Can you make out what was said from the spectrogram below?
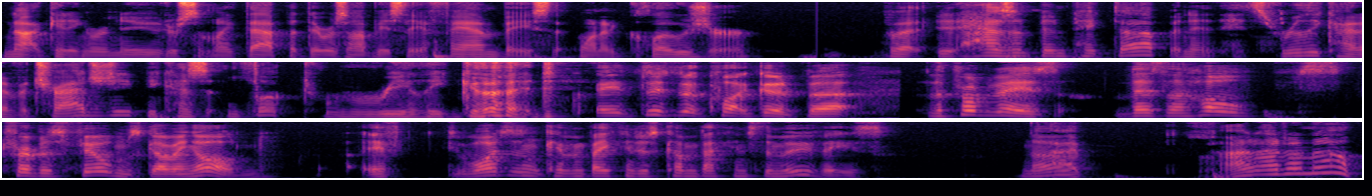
not getting renewed or something like that. But there was obviously a fan base that wanted closure, but it hasn't been picked up, and it, it's really kind of a tragedy because it looked really good. It did look quite good, but the problem is there's the whole Tremors films going on. If why doesn't Kevin Bacon just come back into the movies? No, I, I, I don't know.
